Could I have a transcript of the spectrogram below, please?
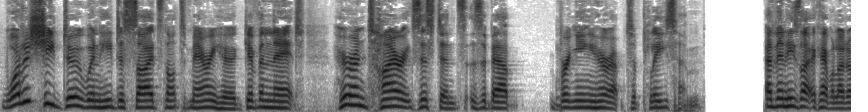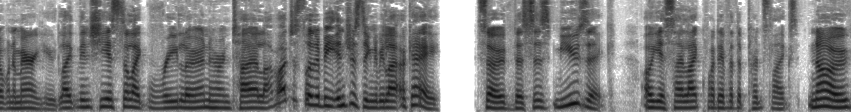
what does she do when he decides not to marry her, given that her entire existence is about bringing her up to please him? And then he's like, okay, well, I don't want to marry you. Like, then she has to like relearn her entire life. I just thought it'd be interesting to be like, okay, so this is music. Oh, yes, I like whatever the prince likes. No,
